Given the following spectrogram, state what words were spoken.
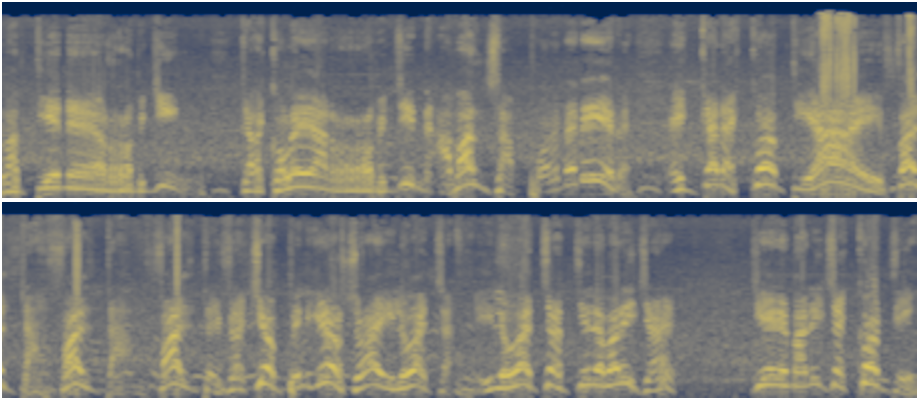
La tiene Robillín. Caracolea Robillín. Avanza por venir. Encara Scotty. ¡Ay! Falta, falta, falta. Infracción peligroso. ¡Ay! Lo echa. Y lo echa. Tiene amarilla, ¿eh? Tiene amarilla Scotty.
